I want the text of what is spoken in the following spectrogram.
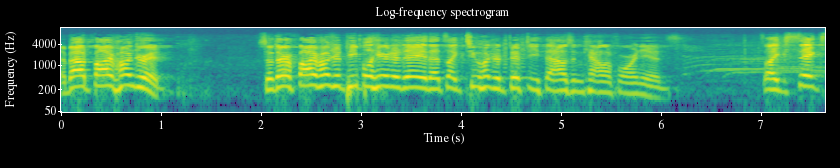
About 500. So there are 500 people here today. That's like 250,000 Californians. It's like six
